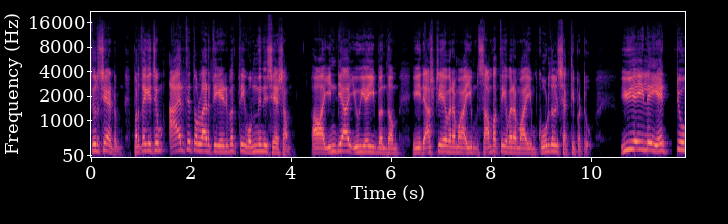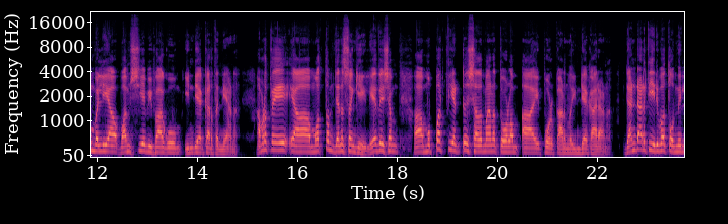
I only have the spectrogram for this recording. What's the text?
തീർച്ചയായിട്ടും. പ്രത്യേകിച്ചും ആയിരത്തി തൊള്ളായിരത്തി എഴുപത്തി ഒന്നിന് ശേഷം ഇന്ത്യ യു എ ഇ ബന്ധം ഈ രാഷ്ട്രീയപരമായും സാമ്പത്തികപരമായും കൂടുതൽ ശക്തിപ്പെട്ടു. യു എയിലെ ഏറ്റവും വലിയ വംശീയ വിഭാഗവും ഇന്ത്യക്കാർ തന്നെയാണ്. അവിടുത്തെ മൊത്തം ജനസംഖ്യയിൽ ഏകദേശം മുപ്പത്തിയെട്ട് ശതമാനത്തോളം ഇപ്പോൾ കാണുന്നത് ഇന്ത്യക്കാരാണ്. രണ്ടായിരത്തി ഇരുപത്തൊന്നിൽ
